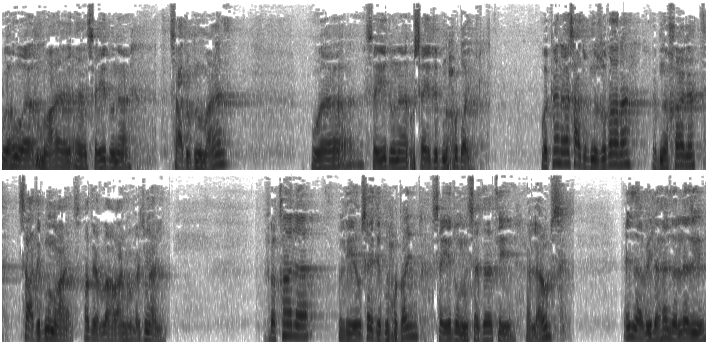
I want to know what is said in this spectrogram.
وهو سيدنا سعد بن معاذ وسيدنا أسيد بن حضير. وكان أسعد بن زرارة ابن خالة سعد بن معاذ رضي الله عنهم أجمعين. فقال لأسيد بن حضير سيد من سادات الأوس اذهب إلى هذا الذي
